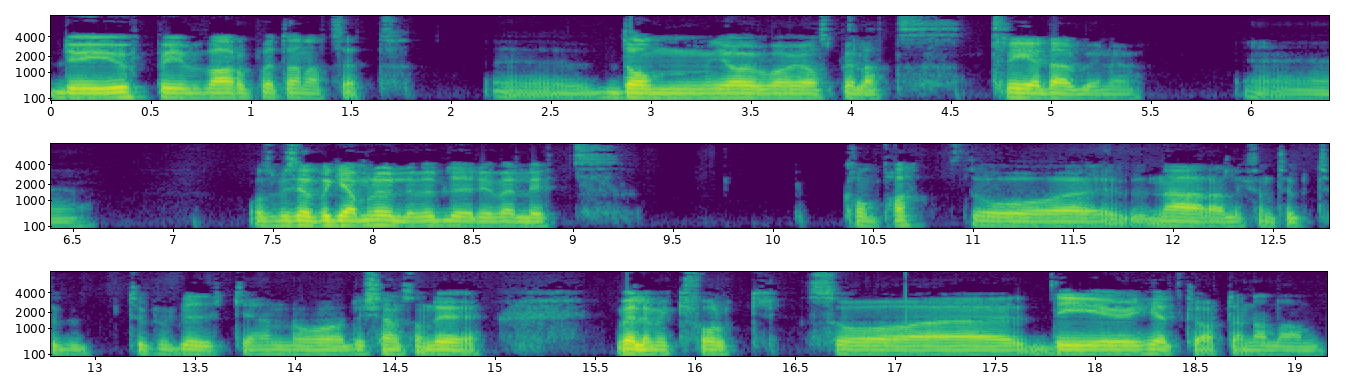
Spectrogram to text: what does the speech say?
du är ju uppe i varv på ett annat sätt. Eh, de, jag, vad jag har spelat tre derby nu. Eh, och speciellt på Gamla Ullevi blir det väldigt kompakt och eh, nära liksom till, till, till publiken och det känns som det är väldigt mycket folk. Så det är ju helt klart en annan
